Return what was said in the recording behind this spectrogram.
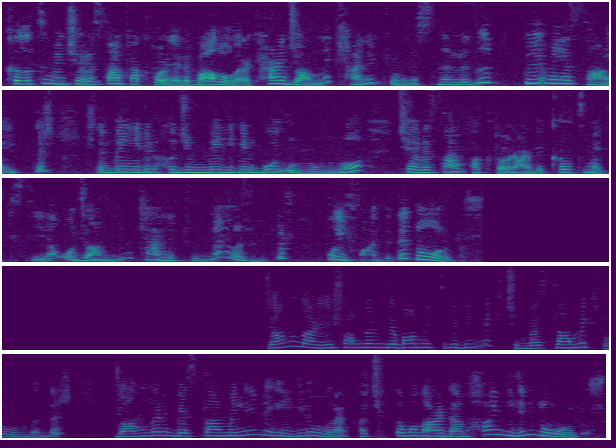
Kalıtım ve çevresel faktörlere bağlı olarak her canlı kendi türüne sınırladığı büyümeye sahiptir. İşte belli bir hacim, belli bir boy uzunluğu, çevresel faktörler ve kalıtım etkisiyle o canlının kendi türüne özgüdür. Bu ifade de doğrudur. Canlılar yaşamlarını devam ettirebilmek için beslenmek zorundadır. Canlıların beslenmeleriyle ilgili olarak açıklamalardan hangileri doğrudur?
